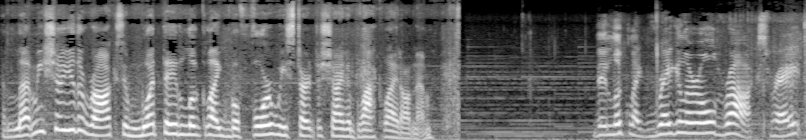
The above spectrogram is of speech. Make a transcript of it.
And let me show you the rocks and what they look like before we start to shine a black light on them. They look like regular old rocks, right?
